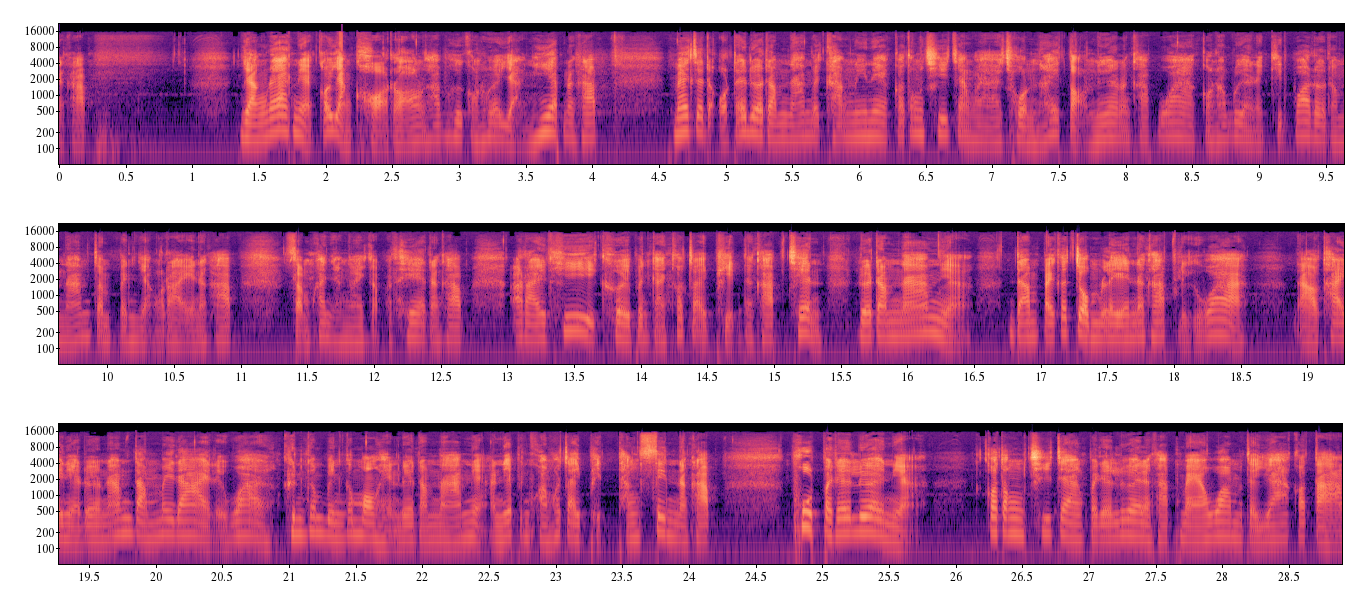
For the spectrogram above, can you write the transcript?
นะครับ อย่างแรกเนี่ยก็อย่างขอร้องครับคือกองทัพเรืออย่างเงียบนะครับแม้จะอดได้เรือดำน้ำในครั้งนี้เนี่ยก็ต้องชี้แจงประชาชนให้ต่อเนื่องนะครับ ว่ากองทัพเรือเนี่ยคิดว่าเรือดำน้ำจำเป็นอย่างไรนะครับสำคัญยังไงกับประเทศนะครับ อะไรที่เคยเป็นการเข้าใจผิดนะครับ เช่น เรือดำน้ำเนี่ยดำไปก็จมเลนนะครับ หรือว่าอ่าวไทยเนี่ยเรือน้ำดำไม่ได้ หรือว่าขึ้นเครื่องบินก็มองเห็นเรือดำน้ำเนี่ยอันนี้เป็นความเข้าใจผิดทั้งสิ้นนะครับ พูดไปเรื่อยๆเนี่ย ก็ต้องชี้แจงไปเรื่อยๆนะครับแม้ว่ามันจะยากก็ตาม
